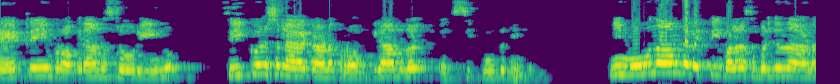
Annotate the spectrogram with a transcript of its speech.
ഡേറ്റയും പ്രോഗ്രാം സ്റ്റോർ ചെയ്യുന്നു. സീക്വൻഷ്യൽ ആയിട്ടാണ് പ്രോഗ്രാമുകൾ എക്സിക്യൂട്ട് ചെയ്യുന്നത്. ഇനി മൂന്നാമത്തെ വ്യക്തി വളരെ സുപരിചിതനാണ്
